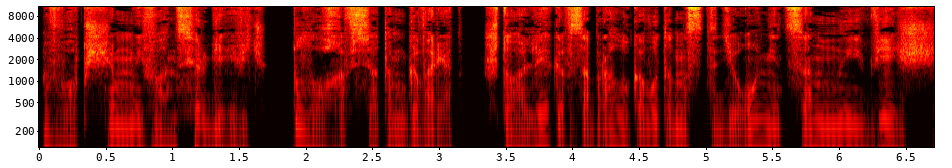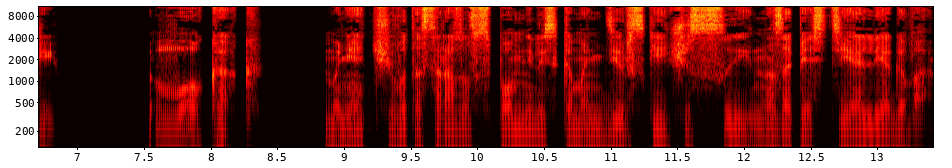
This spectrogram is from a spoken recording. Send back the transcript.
«В общем, Иван Сергеевич, плохо все там говорят, что Олегов забрал у кого-то на стадионе ценные вещи». «Во как!» Мне чего-то сразу вспомнились командирские часы на запястье Олегова.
